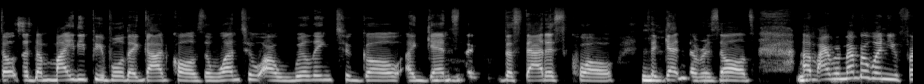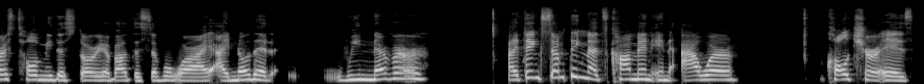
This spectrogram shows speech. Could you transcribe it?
those are the mighty people that God calls, the ones who are willing to go against mm-hmm. the the status quo to mm-hmm. get the results. Um, I remember when you first told me the story about the Civil War, I, I know that we never I think something that's common in our culture is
